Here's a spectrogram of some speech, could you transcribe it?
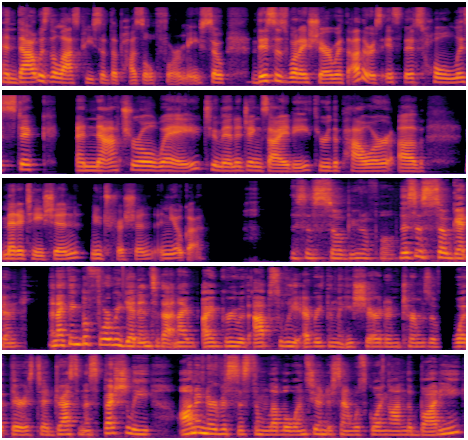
And that was the last piece of the puzzle for me. So this is what I share with others. It's this holistic and natural way to manage anxiety through the power of meditation, nutrition, and yoga. This is so beautiful. This is so good. And and I think before we get into that, and I, I agree with absolutely everything that you shared in terms of what there is to address, and especially on a nervous system level, once you understand what's going on in the body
